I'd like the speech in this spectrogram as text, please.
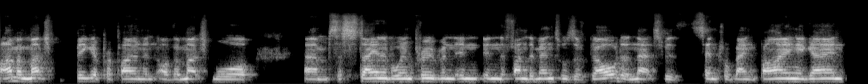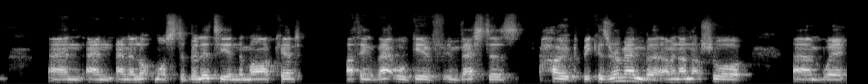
I'm a much bigger proponent of a much more um, sustainable improvement in, in the fundamentals of gold, and that's with central bank buying again and, and, and a lot more stability in the market. I think that will give investors hope because remember, I mean, I'm not sure um, where,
